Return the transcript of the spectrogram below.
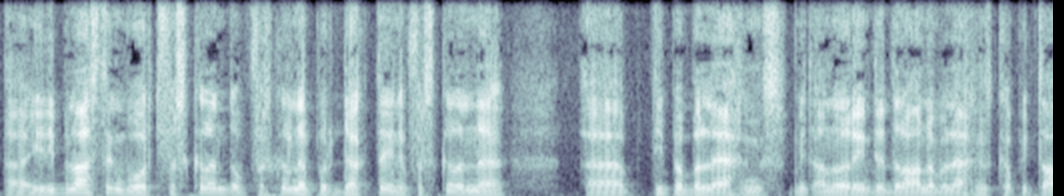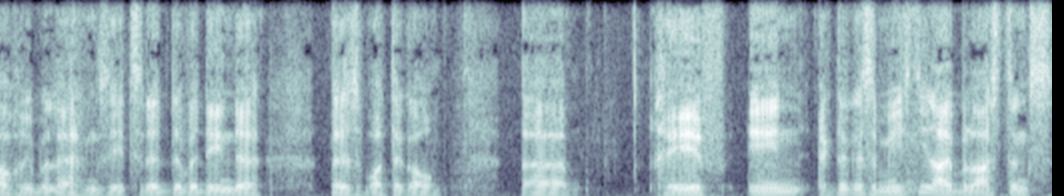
Uh hierdie belasting word verskillend op verskillende produkte en op verskillende uh tipe beleggings met ander rente draande beleggings, kapitaalgroei beleggings, het sy dit dividende is wat ek al uh gehef en ek dink as 'n mens nie daai belastings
